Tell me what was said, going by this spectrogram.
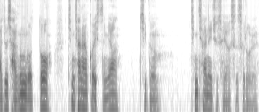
아주 작은 것도 칭찬할 거 있으면 지금 칭찬해 주세요 스스로를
